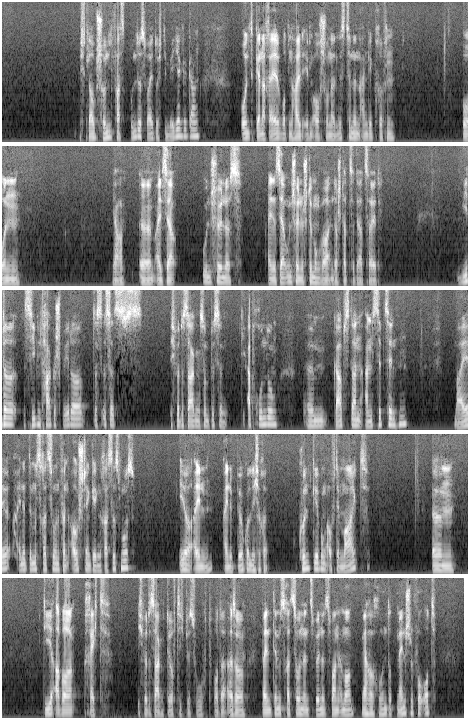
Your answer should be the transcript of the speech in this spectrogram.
ich glaube, schon fast bundesweit durch die Medien gegangen, und generell wurden halt eben auch Journalistinnen angegriffen. Und ja, äh, ein sehr unschönes, eine sehr unschöne Stimmung war in der Stadt zu der Zeit. Wieder sieben Tage später, das ist jetzt, ich würde sagen, so ein bisschen die Abrundung, ähm, gab es dann am 17. Mai eine Demonstration von Aufstehen gegen Rassismus. Eher ein, eine bürgerlichere Kundgebung auf dem Markt, ähm, die aber recht, ich würde sagen, dürftig besucht wurde. Also bei den Demonstrationen in Zwönitz waren immer mehrere hundert Menschen vor Ort.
